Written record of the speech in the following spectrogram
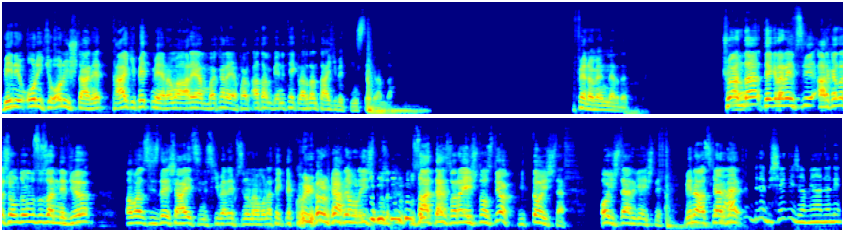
Beni 12-13 tane takip etmeyen ama arayan makara yapan adam beni tekrardan takip etti Instagram'da. Fenomenlerden. Şu anda tekrar hepsi arkadaş olduğumuzu zannediyor. Ama siz de şahitsiniz ki ben hepsinin amına tek tek koyuyorum yani bunu hiç bu, bu saatten sonra eş dost yok. Bitti o işler. O işler geçti. Beni Ya askerde abi bir de bir şey diyeceğim yani hani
